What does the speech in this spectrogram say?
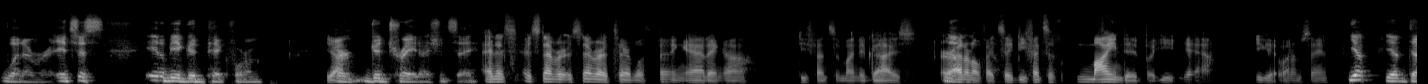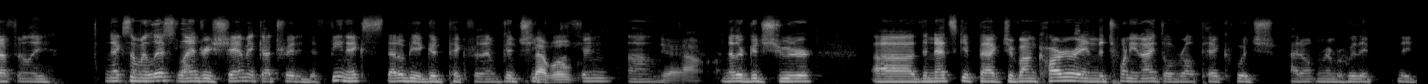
whatever. It's just it'll be a good pick for him. Yeah. Or good trade, I should say. And it's it's never it's never a terrible thing adding uh defensive minded guys. Or No. I don't know if I'd say defensive minded, but you, yeah, you get what I'm saying. Yep, yep, definitely. Next on my list, Landry Shamet got traded to Phoenix. That'll be a good pick for them. Good cheap That will- option. Um, Yeah. another good shooter. Uh, the Nets get back Jevon Carter and the 29th overall pick, which I don't remember who they they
